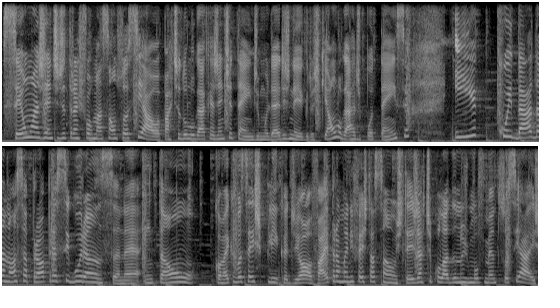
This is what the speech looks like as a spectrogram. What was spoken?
ser um agente de transformação social a partir do lugar que a gente tem de mulheres negras, que é um lugar de potência, e cuidar da nossa própria segurança, né? Então, Como é que você explica de, ó, vai para manifestação, esteja articulada nos movimentos sociais,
